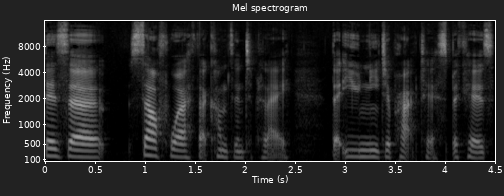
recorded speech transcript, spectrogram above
there's a self worth that comes into play that you need to practice because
